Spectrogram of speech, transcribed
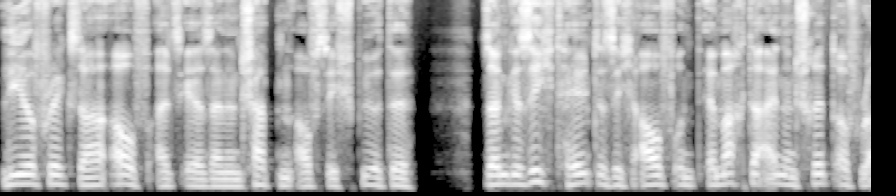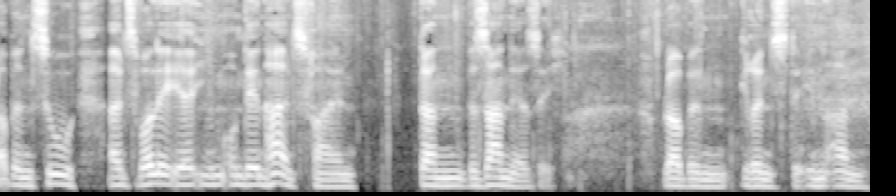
Leofric sah auf, als er seinen Schatten auf sich spürte. Sein Gesicht hellte sich auf und er machte einen Schritt auf Robin zu, als wolle er ihm um den Hals fallen. Dann besann er sich. Robin grinste ihn an.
